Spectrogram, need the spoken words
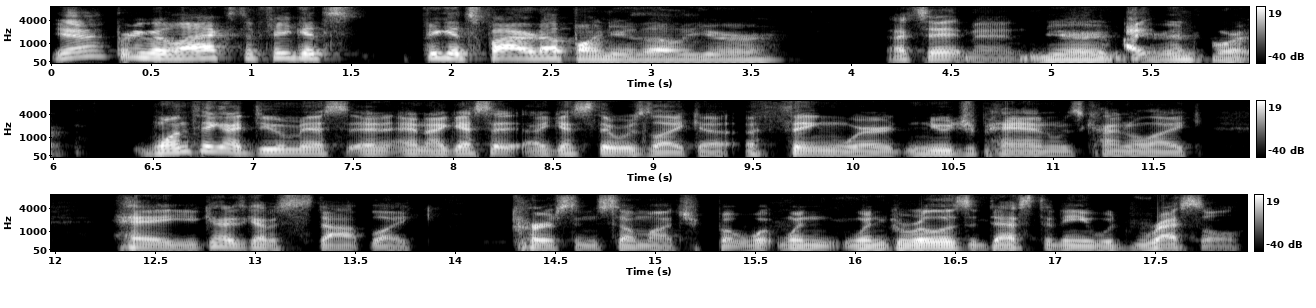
Yeah, pretty relaxed. If he gets if he gets fired up on you though, you're that's it, man. you're you're in for it. one thing I do miss, and, and I guess it, I guess there was like a, a thing where New Japan was kind of like, "Hey, you guys got to stop like cursing so much." But wh- when when Gorillas of Destiny would wrestle,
